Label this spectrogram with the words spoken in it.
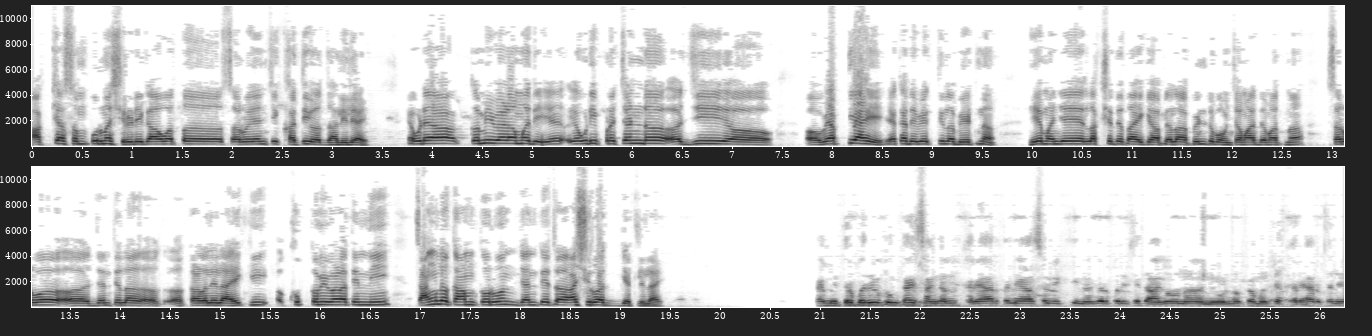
अख्ख्या संपूर्ण शिर्डी गावात सर्व यांची खाती झालेली आहे. एवढ्या कमी वेळामध्ये एवढी प्रचंड जी व्याप्ती आहे एखाद्या व्यक्तीला भेटणं हे म्हणजे लक्ष देत आहे की आपल्याला पिंटू भाऊंच्या माध्यमातून सर्व जनतेला कळलेलं आहे की खूप कमी वेळा त्यांनी चांगलं काम करून जनतेचा आशीर्वाद घेतलेला आहे. काय मित्र परिवर्तन काय सांगाल? खऱ्या अर्थाने असं व्यक्ती नगर परिषद आगवणं निवडणुकामध्ये म्हणजे खऱ्या अर्थाने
